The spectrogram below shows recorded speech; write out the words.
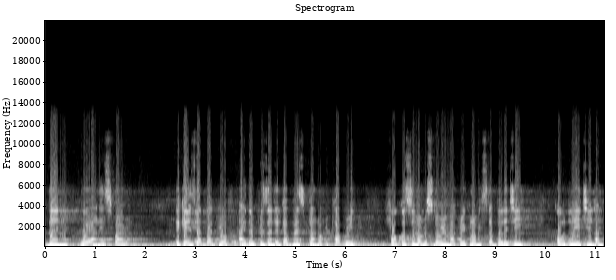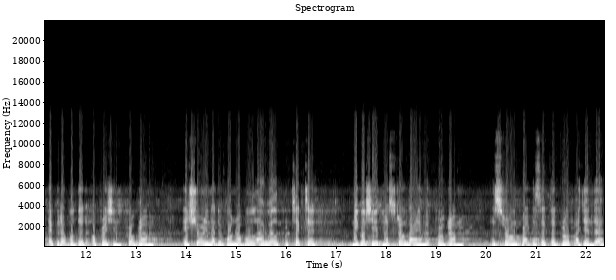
then were uninspiring. Against that backdrop, I then presented government's plan of recovery, focusing on restoring macroeconomic stability, coordinating an equitable debt operation program, ensuring that the vulnerable are well protected, negotiating a strong IMF program, a strong private sector growth agenda,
